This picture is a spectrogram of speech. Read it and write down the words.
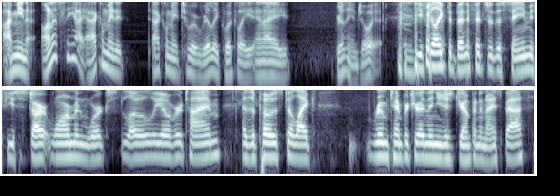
I mean, honestly, I acclimate it acclimate to it really quickly, and I really enjoy it. do you feel like the benefits are the same if you start warm and work slowly over time, as opposed to like room temperature and then you just jump in an ice bath?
